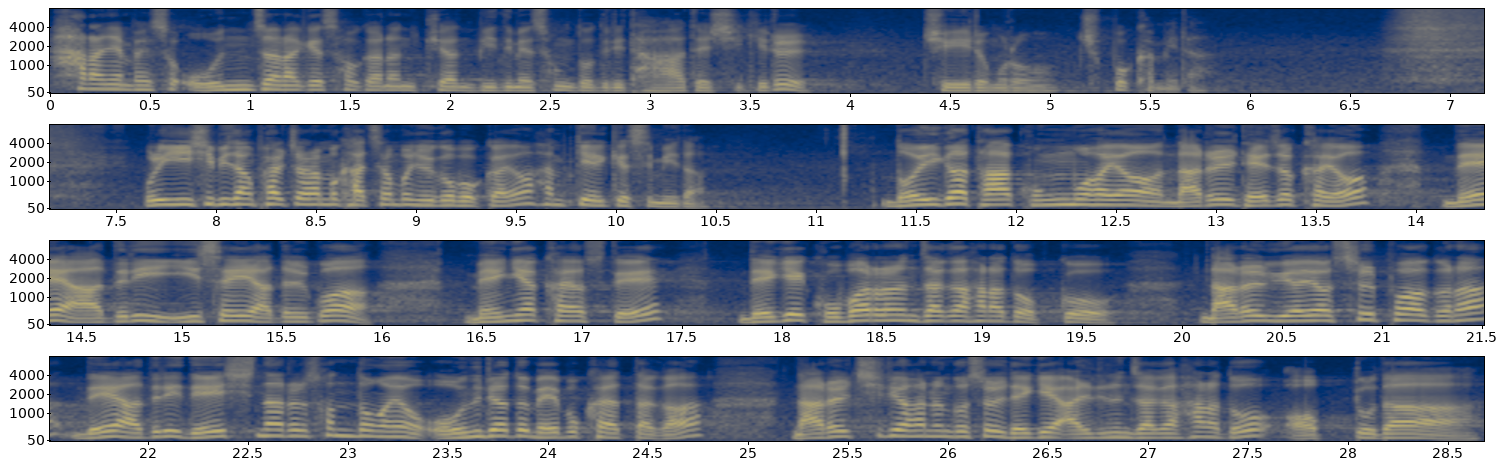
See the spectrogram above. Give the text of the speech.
하나님 앞에서 온전하게 서가는 귀한 믿음의 성도들이 다 되시기를 주의 이름으로 축복합니다. 우리 22장 8절 한번 같이 한번 읽어 볼까요? 함께 읽겠습니다. 너희가 다 공모하여 나를 대적하여 내 아들이 이세의 아들과 맹약하였을 내게 고발하는 자가 하나도 없고 나를 위하여 슬퍼하거나 내 아들이 내 신하를 선동하여 오늘이라도 매복하였다가 나를 치려하는 것을 내게 알리는 자가 하나도 없도다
